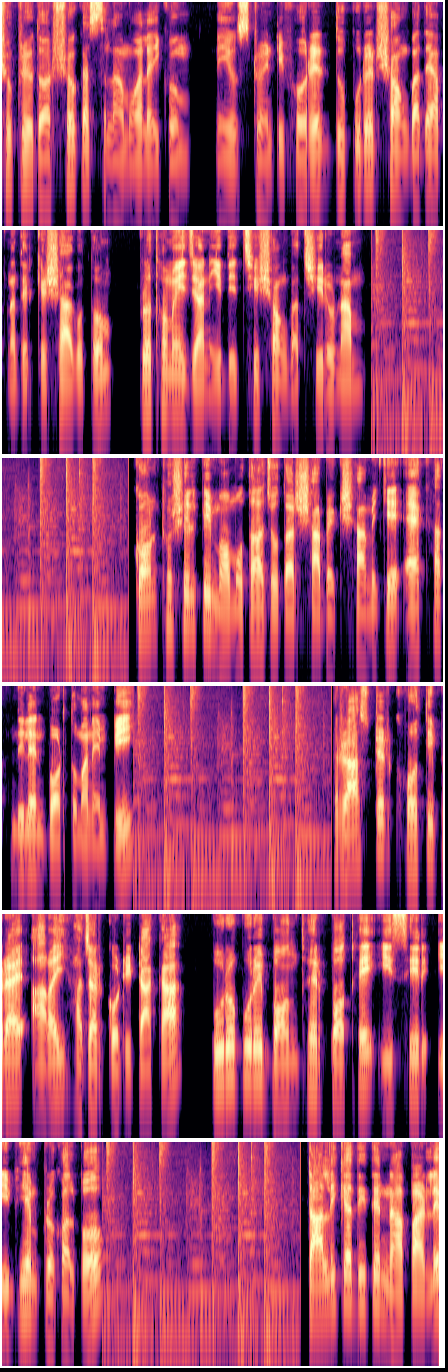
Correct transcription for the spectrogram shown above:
সুপ্রিয় দর্শক, আসসালামু আলাইকুম। নিউজ টোয়েন্টি এর দুপুরের সংবাদে আপনাদেরকে স্বাগতম। প্রথমেই জানিয়ে দিচ্ছি সংবাদ শিরোনাম। কণ্ঠশিল্পী মমতাজ ও তার সাবেক স্বামীকে এক হাত নিলেন বর্তমান এমপি। রাষ্ট্রের ক্ষতি প্রায় আড়াই হাজার কোটি টাকা, পুরোপুরি বন্ধের পথে ইসির ইভিএম প্রকল্প। তালিকা দিতে না পারলে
